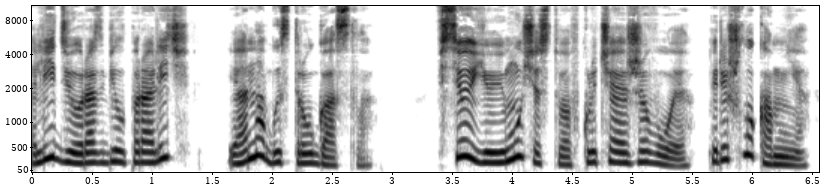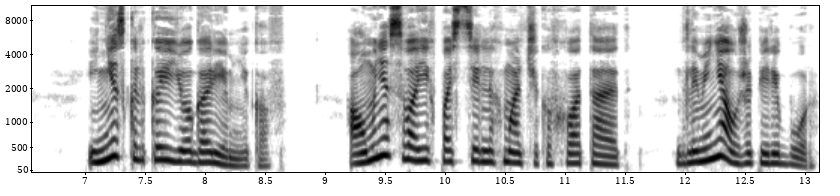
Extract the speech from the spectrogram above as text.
Лидию разбил паралич, и она быстро угасла. Все ее имущество, включая живое, перешло ко мне, и несколько ее гаремников. А у меня своих постельных мальчиков хватает. Для меня уже перебор.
